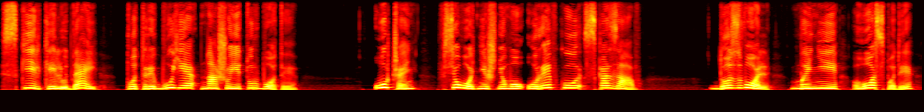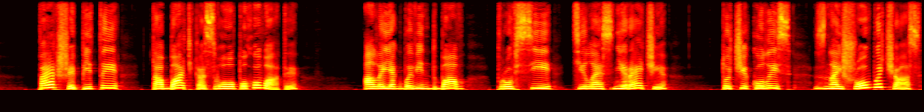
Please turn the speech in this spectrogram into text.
Скільки людей потребує нашої турботи? Учень в сьогоднішньому уривку сказав: Дозволь мені, Господи, перше піти та батька свого поховати. Але якби він дбав про всі тілесні речі, то чи колись знайшов би час,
